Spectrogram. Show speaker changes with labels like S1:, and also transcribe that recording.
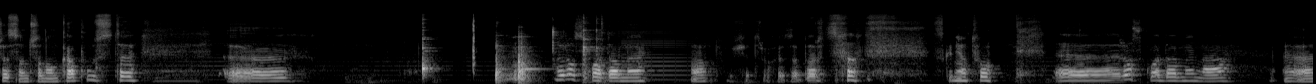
S1: przesączoną kapustę. E, rozkładamy, o tu się trochę za bardzo zgniotło, e, rozkładamy na e,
